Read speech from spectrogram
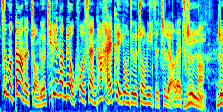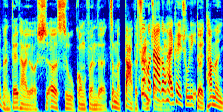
这么大的肿瘤，即便它没有扩散，它还可以用这个重粒子治疗来处理吗？日日本 data 有十二十五公分的这么大的，这么大都还可以处理。对，他们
